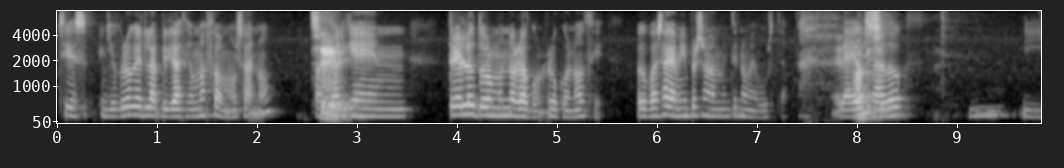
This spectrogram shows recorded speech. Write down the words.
Sí, es, yo creo que es la aplicación más famosa, ¿no? Para sí. alguien. Trello todo el mundo lo, conoce. Lo que pasa es que a mí personalmente no me gusta. La he usado. mm, y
